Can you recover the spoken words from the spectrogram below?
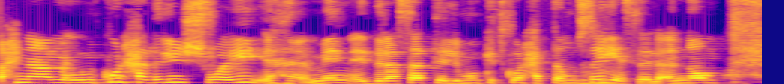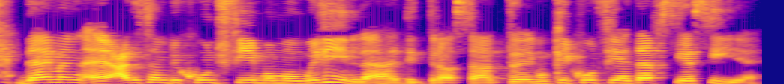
إحنا بنكون حذرين شوي من الدراسات اللي ممكن تكون حتى مسيسة لأنه دائما عادة بيكون في ممولين لهذه الدراسات ممكن يكون في أهداف سياسية.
